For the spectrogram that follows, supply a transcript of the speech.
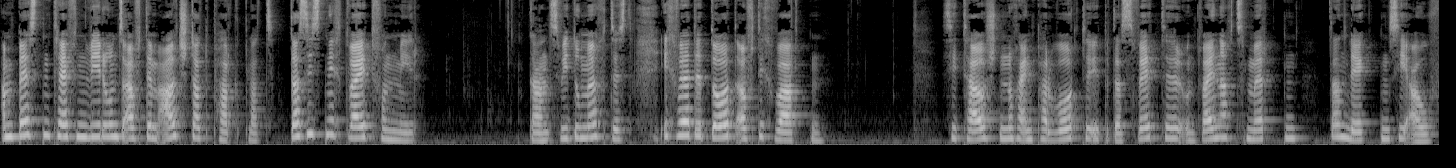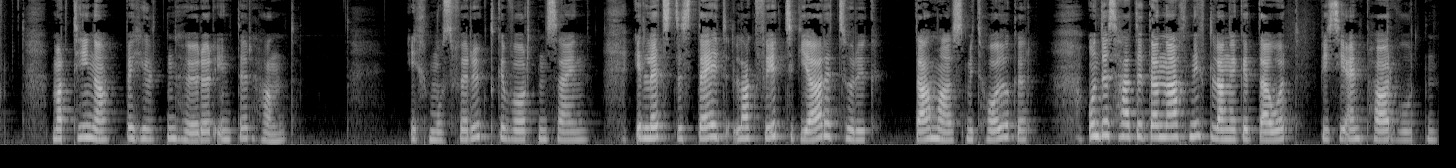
Am besten treffen wir uns auf dem Altstadtparkplatz. Das ist nicht weit von mir. Ganz wie du möchtest. Ich werde dort auf dich warten. Sie tauschten noch ein paar Worte über das Wetter und Weihnachtsmärkten, dann legten sie auf. Martina behielt den Hörer in der Hand. Ich muss verrückt geworden sein. Ihr letztes Date lag vierzig Jahre zurück, damals mit Holger, und es hatte danach nicht lange gedauert, bis sie ein Paar wurden.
